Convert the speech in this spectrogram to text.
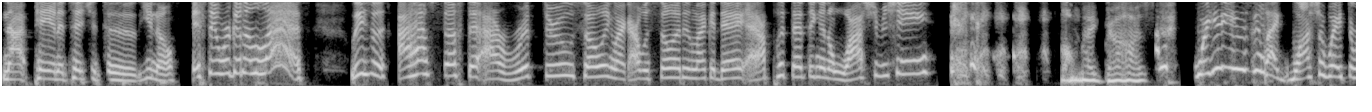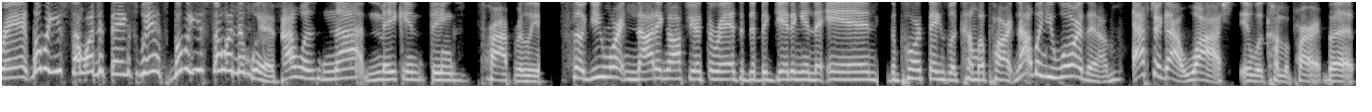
not paying attention to, you know, if they were gonna last. Lisa, I have stuff that I ripped through sewing, like I would sew it in like a day, and I put that thing in a washing machine. oh my gosh. Were you using like wash away thread? What were you sewing the things with? What were you sewing them with? I was not making things properly. So you weren't knotting off your threads at the beginning and the end. The poor things would come apart. Not when you wore them. After it got washed, it would come apart. But,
